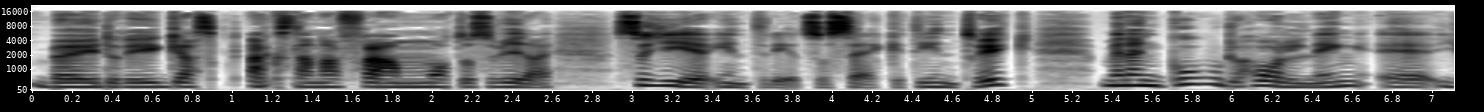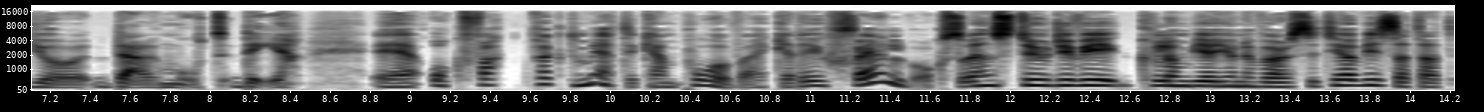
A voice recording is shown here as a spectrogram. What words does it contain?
böjd rygg, axlarna framåt och så vidare, så ger inte det ett så säkert intryck. Men en god hållning eh, gör däremot det. Eh, och faktum är att det kan påverka dig själv också. En studie vid Columbia University har visat att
